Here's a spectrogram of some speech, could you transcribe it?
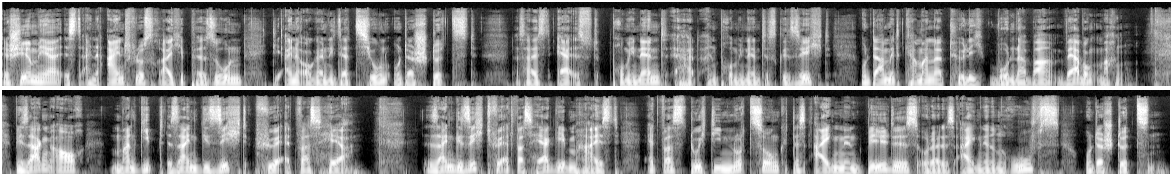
Der Schirmherr ist eine einflussreiche Person, die eine Organisation unterstützt. Das heißt, er ist prominent, er hat ein prominentes Gesicht und damit kann man natürlich wunderbar Werbung machen. Wir sagen auch, man gibt sein Gesicht für etwas her. Sein Gesicht für etwas hergeben heißt, etwas durch die Nutzung des eigenen Bildes oder des eigenen Rufs unterstützen.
